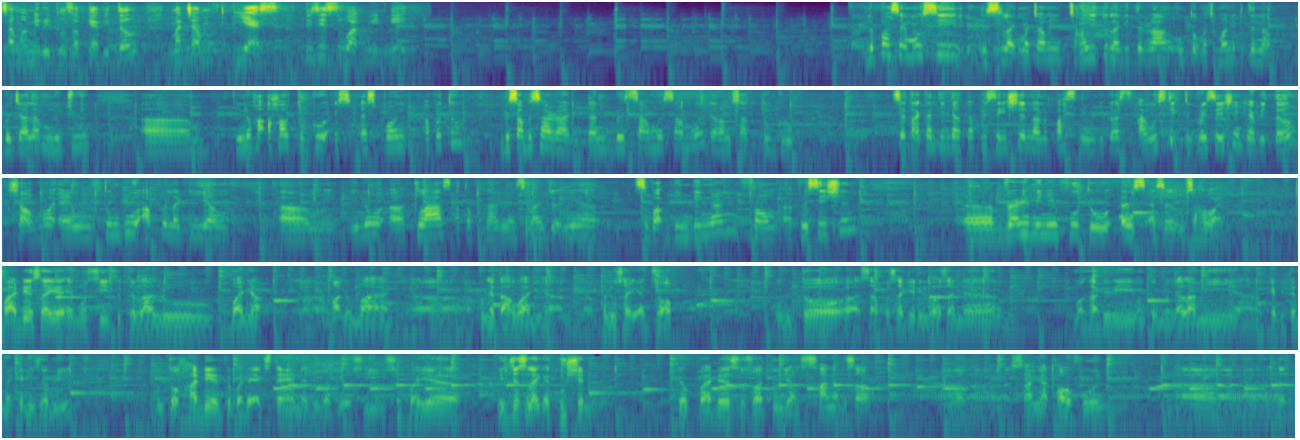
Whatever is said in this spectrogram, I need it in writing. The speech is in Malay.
sama Miracles of Capital macam yes this is what we need Lepas emosi is like macam cahaya tu lagi terang untuk macam mana kita nak berjalan menuju um, you know how, how to grow as, as pon, apa tu besar-besaran dan bersama-sama dalam satu group. Saya tak akan tinggalkan PlayStation lah lepas ni because I will stick to PlayStation Capital insyaAllah and tunggu apa lagi yang um, you know uh, kelas atau perkara yang selanjutnya sebab bimbingan from uh, PlayStation uh, very meaningful to us as a usahawan. Pada saya emosi itu terlalu banyak uh, maklumat uh, pengetahuan yang yang perlu saya absorb. Untuk uh, siapa saja di luar sana menghadiri untuk mendalami uh, capital mechanism ni untuk hadir kepada extend dan juga POC supaya it's just like a cushion kepada sesuatu yang sangat besar uh, sangat powerful uh,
